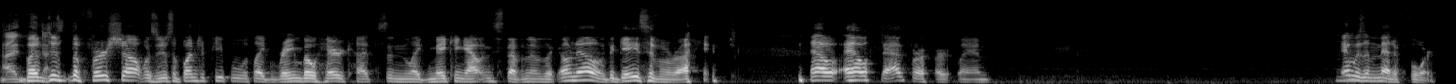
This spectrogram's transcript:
I, but I- just the first shot was just a bunch of people with like rainbow haircuts and like making out and stuff, and I was like, oh no, the gays have arrived. how how bad for Heartland? It Hmm. was a metaphor.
